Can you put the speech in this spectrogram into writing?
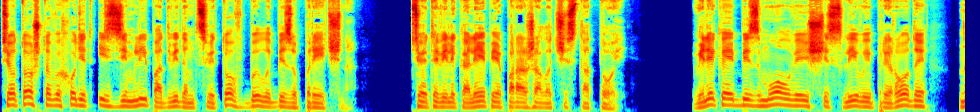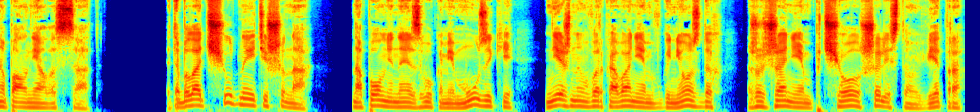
все то, что выходит из земли под видом цветов, было безупречно. Все это великолепие поражало чистотой. Великое безмолвие счастливой природы наполняло сад. Это была чудная тишина, наполненная звуками музыки, нежным воркованием в гнездах, жужжанием пчел, шелестом ветра.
